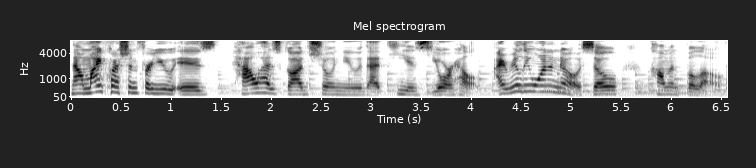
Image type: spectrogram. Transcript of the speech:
Now, my question for you is How has God shown you that He is your help? I really want to know, so comment below.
